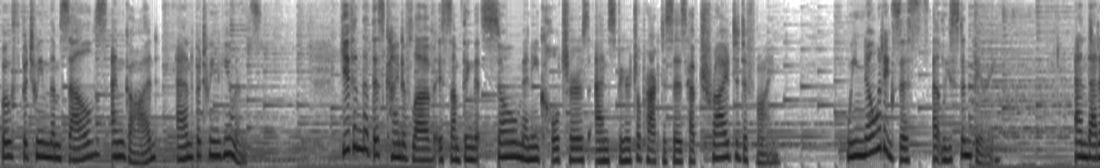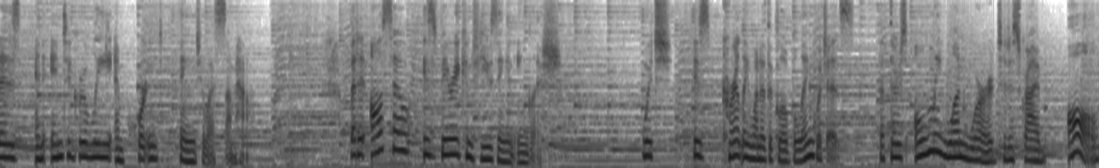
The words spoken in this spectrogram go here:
both between themselves and God and between humans. Given that this kind of love is something that so many cultures and spiritual practices have tried to define, we know it exists, at least in theory, and that is an integrally important thing to us somehow. But it also is very confusing in English, which is currently one of the global languages, that there's only one word to describe all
